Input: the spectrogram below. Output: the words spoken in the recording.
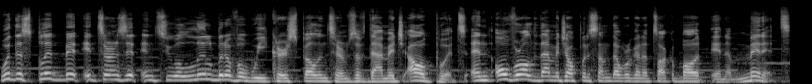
With the split bit, it turns it into a little bit of a weaker spell in terms of damage output, and overall the damage output is something that we're going to talk about in a minute.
